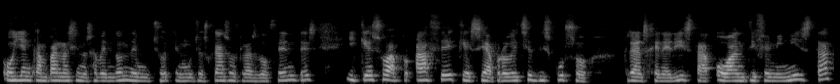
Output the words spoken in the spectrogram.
oyen campanas y no saben dónde, en muchos casos las docentes, y que eso hace que se aproveche el discurso transgenerista o antifeminista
